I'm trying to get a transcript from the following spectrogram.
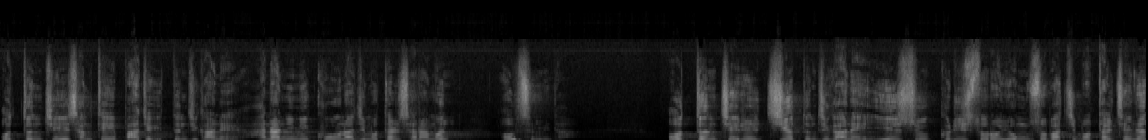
어떤 죄 상태에 빠져 있든지 간에 하나님이 구원하지 못할 사람은 없습니다. 어떤 죄를 지었든지 간에 예수 그리스도로 용서받지 못할 죄는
